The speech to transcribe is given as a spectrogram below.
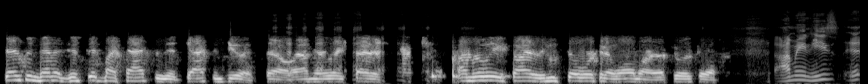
Stetson Bennett just did my taxes at Jackson Hewitt, so I'm really excited. I'm really excited that he's still working at Walmart. That's really cool. I mean, he's. He,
